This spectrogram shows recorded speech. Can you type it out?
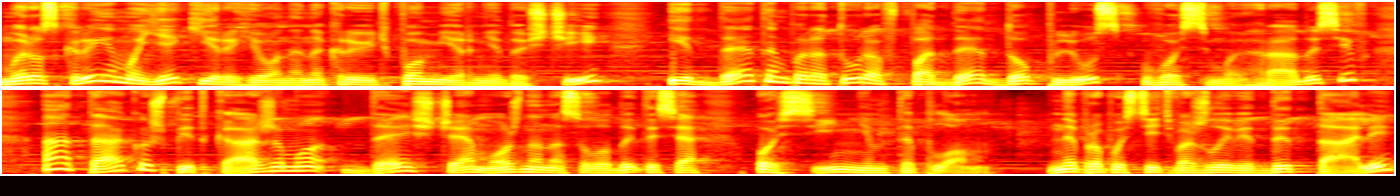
Ми розкриємо, які регіони накриють помірні дощі і де температура впаде до плюс 8 градусів, а також підкажемо, де ще можна насолодитися осіннім теплом. Не пропустіть важливі деталі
